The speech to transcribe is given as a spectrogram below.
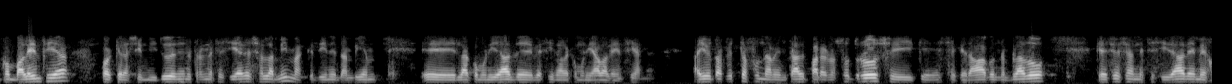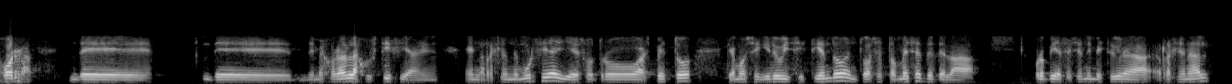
con Valencia porque las similitudes de nuestras necesidades son las mismas que tiene también eh, la comunidad de vecina, la comunidad valenciana. Hay otro aspecto fundamental para nosotros y que se quedaba contemplado, que es esa necesidad de mejora de de, mejorar la justicia en, en, la región de Murcia y es otro aspecto que hemos seguido insistiendo en todos estos meses desde la propia sesión de investidura regional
